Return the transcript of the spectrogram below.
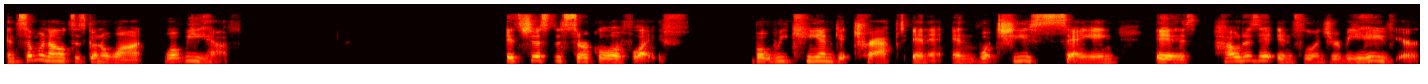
and someone else is going to want what we have. It's just the circle of life, but we can get trapped in it. And what she's saying is how does it influence your behavior?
